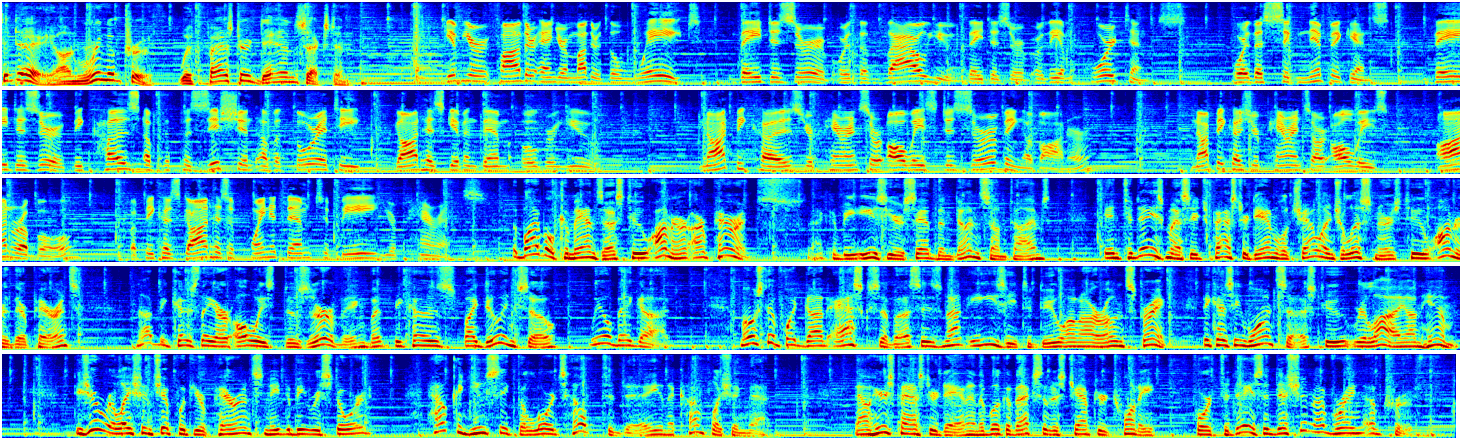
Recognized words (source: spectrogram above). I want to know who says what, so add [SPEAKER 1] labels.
[SPEAKER 1] Today on Ring of Truth with Pastor Dan Sexton.
[SPEAKER 2] Give your father and your mother the weight they deserve, or the value they deserve, or the importance, or the significance they deserve because of the position of authority God has given them over you. Not because your parents are always deserving of honor, not because your parents are always honorable, but because God has appointed them to be your parents.
[SPEAKER 3] The Bible commands us to honor our parents. That can be easier said than done sometimes. In today's message, Pastor Dan will challenge listeners to honor their parents, not because they are always deserving, but because by doing so, we obey God. Most of what God asks of us is not easy to do on our own strength because He wants us to rely on Him. Does your relationship with your parents need to be restored? How can you seek the Lord's help today in accomplishing that? Now, here's Pastor Dan in the book of Exodus, chapter 20, for today's edition of Ring of Truth.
